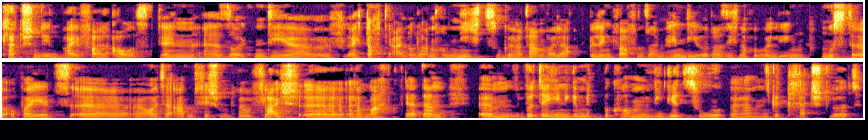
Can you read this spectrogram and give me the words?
Klatschen, den Beifall aus. Denn äh, sollten dir vielleicht doch der ein oder andere nicht zugehört haben, weil er abgelenkt war von seinem Handy oder sich noch überlegen musste, ob er jetzt äh, heute Abend Fisch oder Fleisch äh, macht, ja, dann ähm, wird derjenige mitbekommen, wie dir zu ähm, wird.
